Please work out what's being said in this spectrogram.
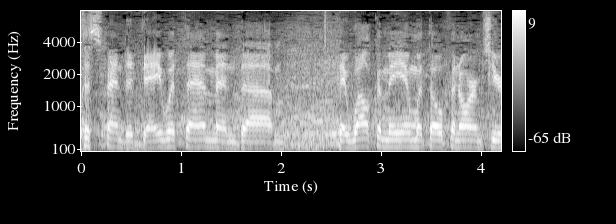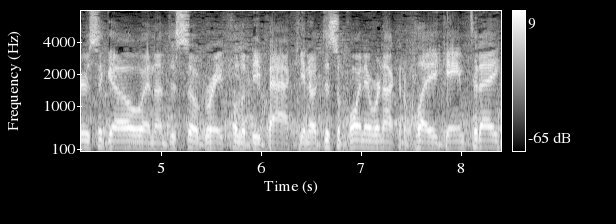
to spend a day with them. And um, they welcomed me in with open arms years ago, and I'm just so grateful to be back. You know, disappointed we're not going to play a game today,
